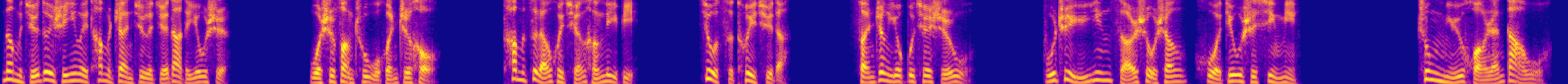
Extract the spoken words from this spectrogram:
那么绝对是因为他们占据了绝大的优势。我释放出武魂之后，他们自然会权衡利弊，就此退去的。反正又不缺食物，不至于因此而受伤或丢失性命。众女恍然大悟，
